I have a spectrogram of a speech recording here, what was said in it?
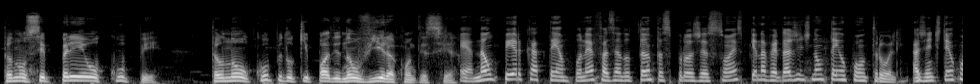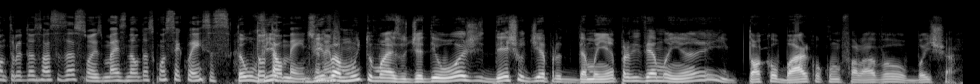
Então não se preocupe. Então não ocupe do que pode não vir a acontecer. É, não perca tempo, né, fazendo tantas projeções, porque na verdade a gente não tem o controle. A gente tem o controle das nossas ações, mas não das consequências Então totalmente, viva né? muito mais o dia de hoje, deixa o dia pra, da manhã para viver amanhã e toca o barco, como falava o Boixá.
